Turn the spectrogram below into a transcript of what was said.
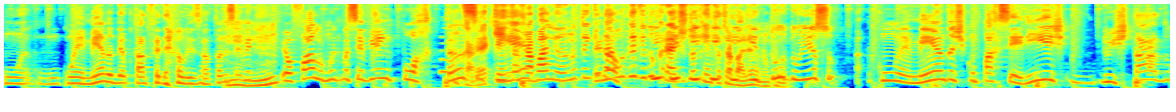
com, com, com emenda do deputado federal Luiz Antônio. Você vê, eu falo muito, mas você vê a importância. Uhum. Cara, é quem que tá é trabalhando tem que Entendeu? dar o devido E- crédito e- a quem e- tá trabalhando. E, pô. tudo isso com emendas, com parcerias do Estado,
